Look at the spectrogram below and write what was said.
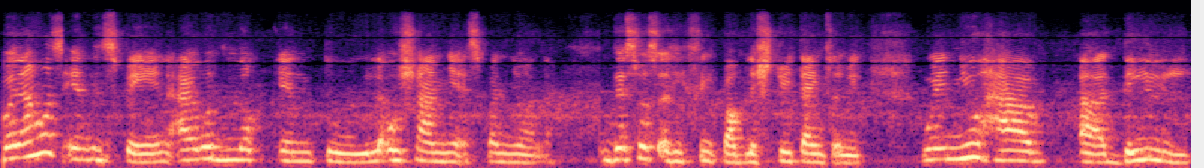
When I was in Spain, I would look into La Oceania Española. This was, I think, published three times a week. When you have uh, daily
